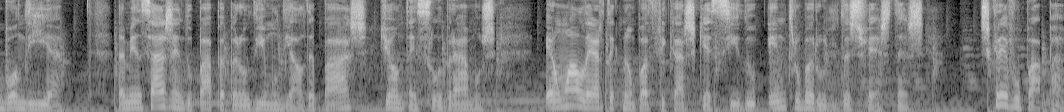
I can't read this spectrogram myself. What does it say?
Bom dia. A mensagem do Papa para o Dia Mundial da Paz, que ontem celebramos, é um alerta que não pode ficar esquecido entre o barulho das festas. Escreve o Papa.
